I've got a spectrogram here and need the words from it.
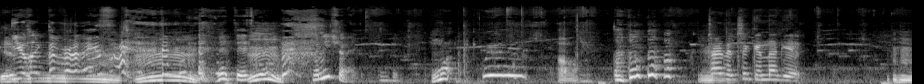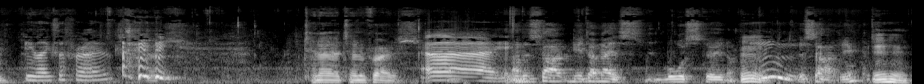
you like the fries? Mm. It tastes good. Let me try it. What? Oh. Try the chicken nugget. Mhm. He likes the fries. Ten out of ten fries. Ay. And the salt get a nice boost you know. Mm. The salt, yeah? Mm-hmm.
